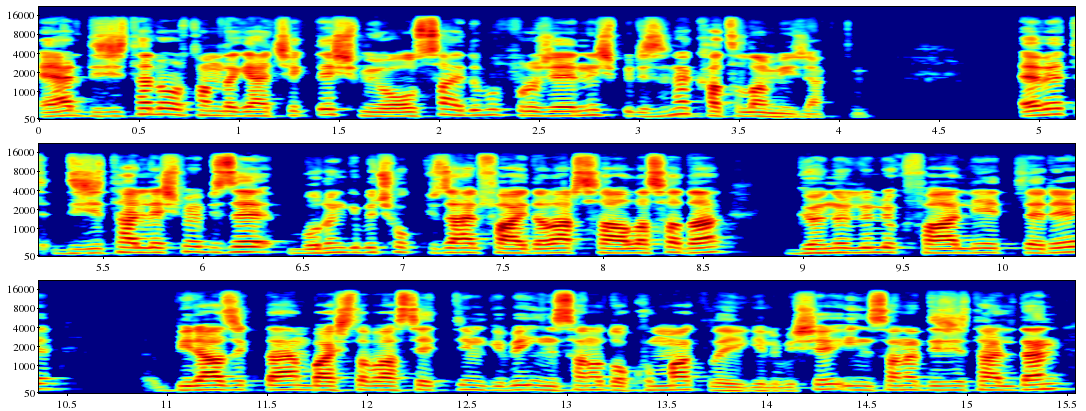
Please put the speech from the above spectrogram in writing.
Eğer dijital ortamda gerçekleşmiyor olsaydı bu projelerin hiçbirisine katılamayacaktım. Evet dijitalleşme bize bunun gibi çok güzel faydalar sağlasa da gönüllülük faaliyetleri birazcık daha en başta bahsettiğim gibi insana dokunmakla ilgili bir şey. İnsana dijitalden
